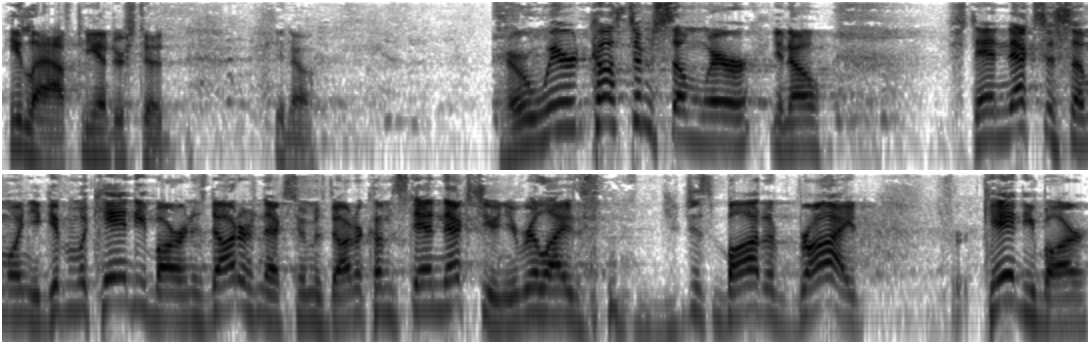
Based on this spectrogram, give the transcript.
He laughed. He understood. You know, there are weird customs somewhere, you know. Stand next to someone, you give him a candy bar, and his daughter's next to him. His daughter comes stand next to you, and you realize you just bought a bride for a candy bar.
